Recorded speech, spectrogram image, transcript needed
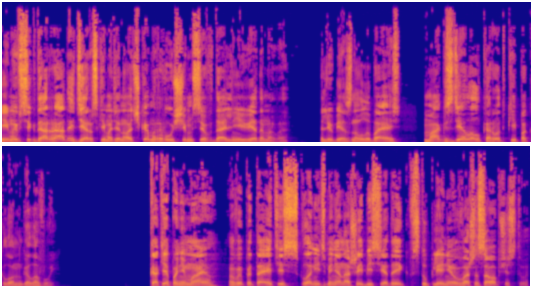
и мы всегда рады дерзким одиночкам, рвущимся в дальние ведомого». Любезно улыбаясь, маг сделал короткий поклон головой. «Как я понимаю, вы пытаетесь склонить меня нашей беседой к вступлению в ваше сообщество?»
